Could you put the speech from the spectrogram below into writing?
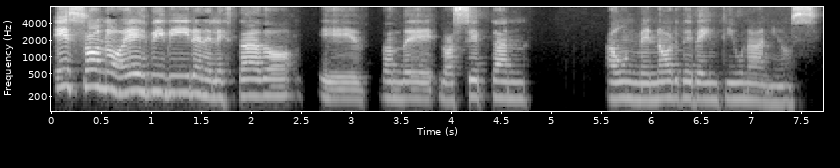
Eso no es vivir en el estado eh, donde lo aceptan a un menor de 21 años.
